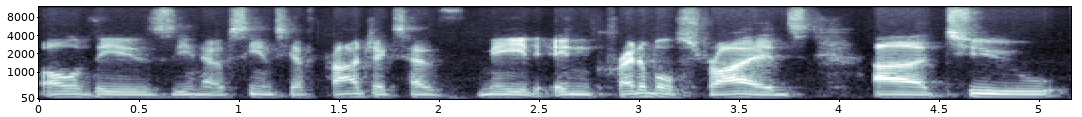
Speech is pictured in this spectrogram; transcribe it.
all of these, you know, CNCF projects have made incredible strides uh, to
